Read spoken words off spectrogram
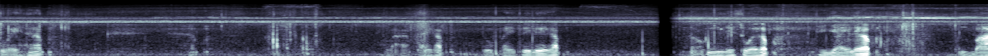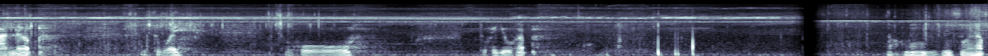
สวยๆนะครับ ว่าไปครับ ดูไป เรื่อยๆครับ ดอกนี้สวยครับใหญ่เลยครับเป็นบานเลยครับ สวย โอ้โห สวยอยู่ครับ ดอกนึงที่สวยครับ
